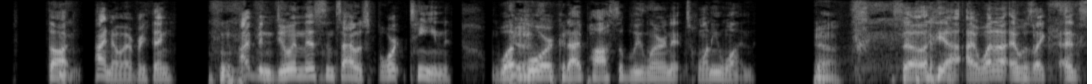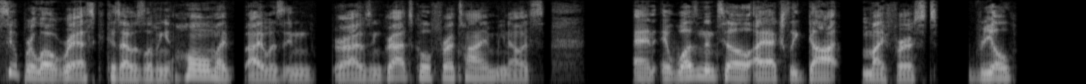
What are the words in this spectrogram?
thought, hmm. I know everything. I've been doing this since I was 14. What yeah. more could I possibly learn at 21? Yeah. so yeah, I went. It was like a super low risk because I was living at home. I I was in or I was in grad school for a time. You know, it's and it wasn't until I actually got my first real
